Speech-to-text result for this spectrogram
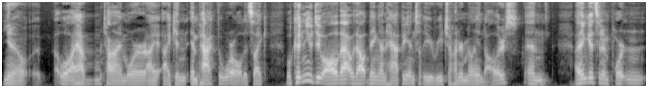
you know, well, I have more time or I, I can impact the world. It's like, well, couldn't you do all that without being unhappy until you reach a hundred million dollars? And I think it's an important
